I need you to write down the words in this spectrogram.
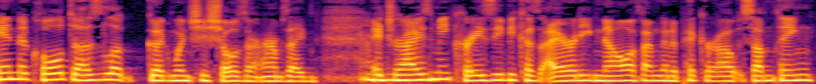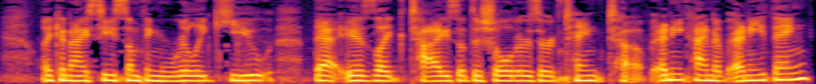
And Nicole does look good when she shows her arms. I Mm-hmm. it drives me crazy because I already know if I'm going to pick her out something like, and I see something really cute that is like ties at the shoulders or tank top, any kind of anything,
